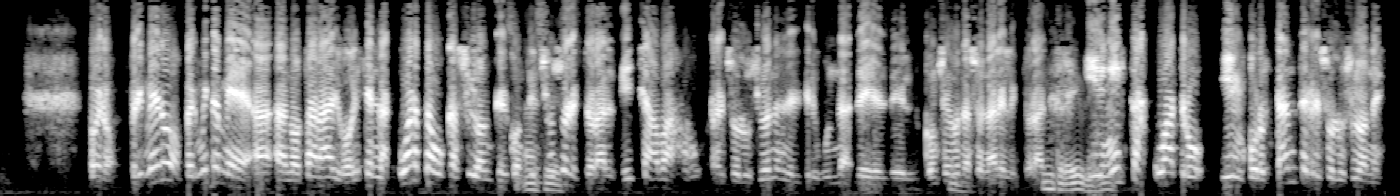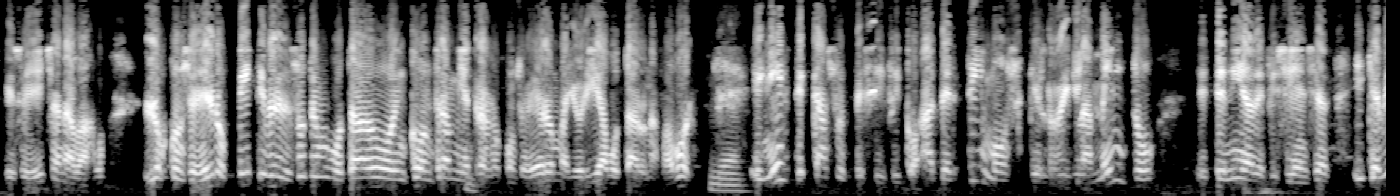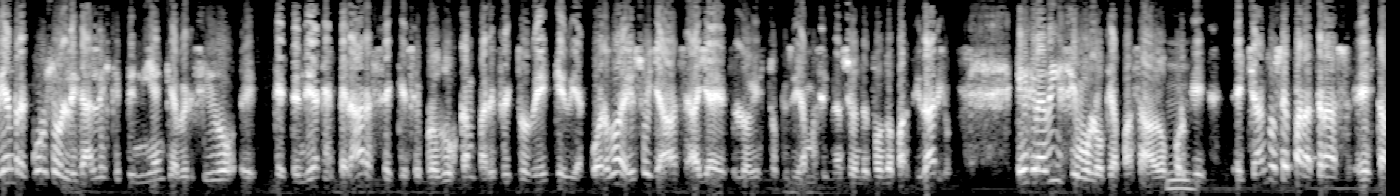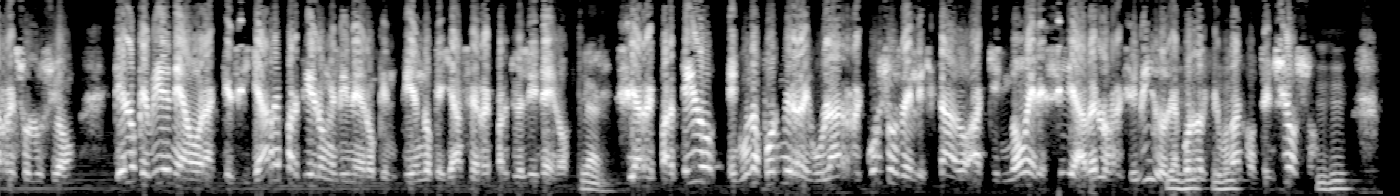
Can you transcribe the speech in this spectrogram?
Anotar algo. Esta es la cuarta ocasión que el contencioso electoral echa abajo resoluciones del tribunal del, Consejo Nacional Electoral. Y en estas cuatro importantes resoluciones que se echan abajo, los consejeros Pitt y Soto hemos votado en contra, mientras los consejeros en mayoría votaron a favor. En este caso específico, advertimos que el reglamento eh, tenía deficiencias y que habían recursos legales que tenían que haber sido, eh, que tendría que esperarse que se produzcan para efecto de que de acuerdo a eso ya se haya lo esto que se llama asignación de fondo partidario. Es gravísimo lo que ha pasado, Mm. porque echándose para atrás esta resolución, ¿qué es lo que viene ahora? Que si ya repartieron el dinero, que entiendo que ya se repartió el dinero, Claro. se ha repartido en una forma irregular recursos del Estado a quien no merecía haberlos recibido, de acuerdo al. Tribunal Contencioso.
